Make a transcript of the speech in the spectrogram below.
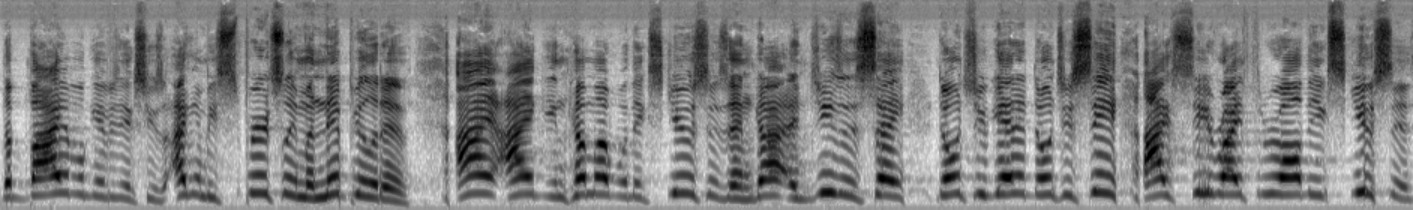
the Bible gives me excuses. I can be spiritually manipulative. I, I can come up with excuses. And God and Jesus is saying, Don't you get it? Don't you see? I see right through all the excuses.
